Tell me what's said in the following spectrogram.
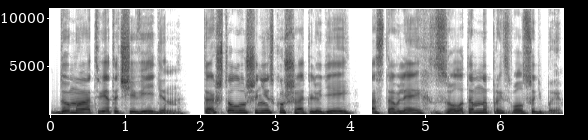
Думаю, ответ очевиден, так что лучше не искушать людей, оставляя их золотом на произвол судьбы.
